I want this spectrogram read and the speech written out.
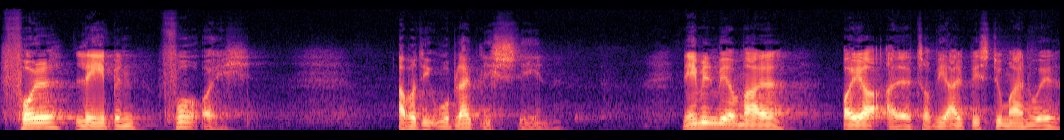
voll Leben vor euch. Aber die Uhr bleibt nicht stehen. Nehmen wir mal euer Alter. Wie alt bist du, Manuel?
